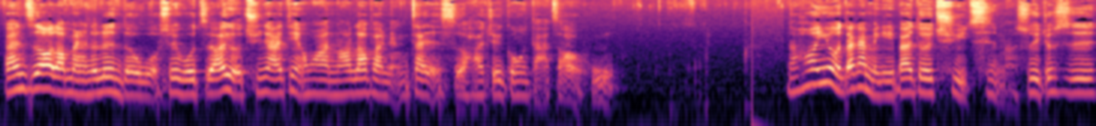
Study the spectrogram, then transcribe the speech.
反正之后老板娘都认得我，所以我只要有去那家店的话，然后老板娘在的时候，他就会跟我打招呼。然后因为我大概每个礼拜都会去一次嘛，所以就是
